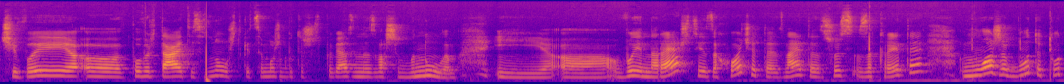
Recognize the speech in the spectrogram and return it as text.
чи ви е, повертаєтеся. Знову ж таки, це може бути щось пов'язане з вашим минулим. І е, ви нарешті захочете, знаєте, щось закрити. Може бути тут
